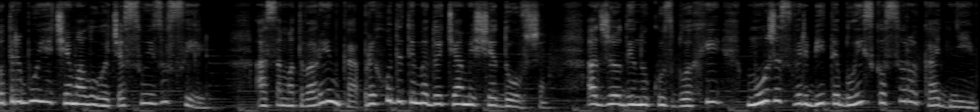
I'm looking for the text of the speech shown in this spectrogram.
потребує чималого часу і зусиль, а сама тваринка приходитиме до тями ще довше, адже один укус блохи може свербіти близько 40 днів.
